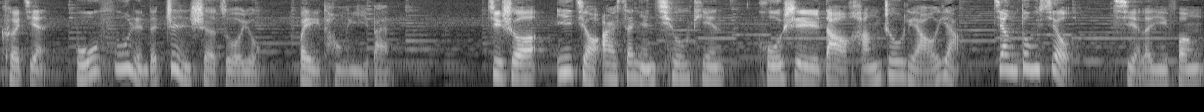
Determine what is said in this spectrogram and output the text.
可见胡夫人的震慑作用非同一般。据说，一九二三年秋天，胡适到杭州疗养，江冬秀写了一封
